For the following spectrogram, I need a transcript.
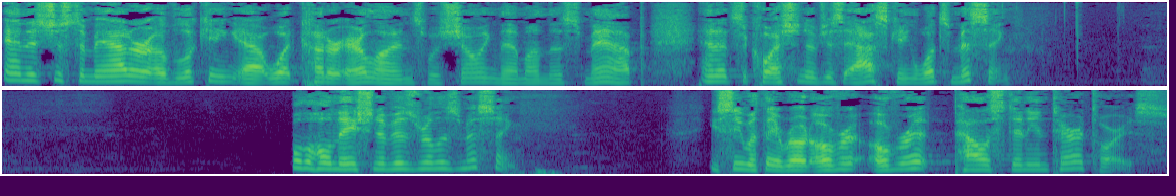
And it's just a matter of looking at what Qatar Airlines was showing them on this map. And it's a question of just asking what's missing. Well, the whole nation of Israel is missing. You see what they wrote over, over it? Palestinian territories.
